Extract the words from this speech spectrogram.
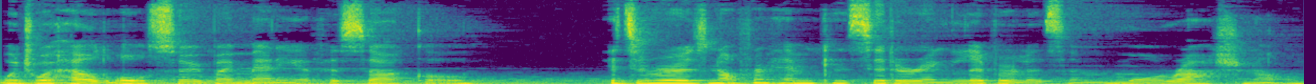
which were held also by many of his circle, it arose not from him considering liberalism more rational,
